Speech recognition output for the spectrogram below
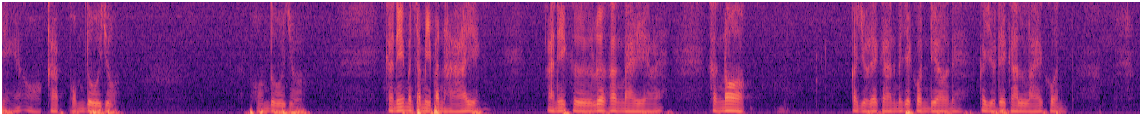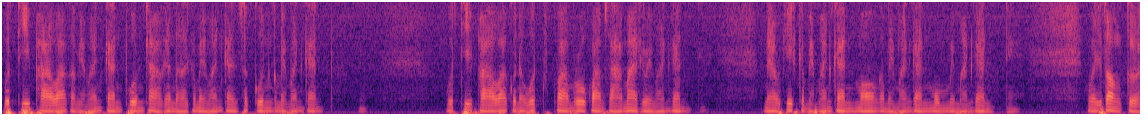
อย่างเงี้ยอ๋อครับ ผมดูอยู่ ผมดูอยู่ คราวนี้มันจะมีปัญหาอีกอันนี้คือเรื่องข้างในใช่ไหมข้างนอก ก็อยู่ด้วยกันไม่ใช่คนเดียวเนี่ยก็อยู่ด้วยกันหลายคน วุฒิภาวะก็ไม่เหมือนกันภูมิเจ้ากันเนิดก็ไม่เหมือนกันสกุลก็ไม่เหมือนกัน วุฒิภาวะคุณวุฒิความรู้ความสามารถก็ไม่เหมือนกัน แนวคิดก็ไม่เหมือนกัน มองก็ไม่เหมือนกัน มุมไม่เหมือนกันมันจะต้องเกิด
